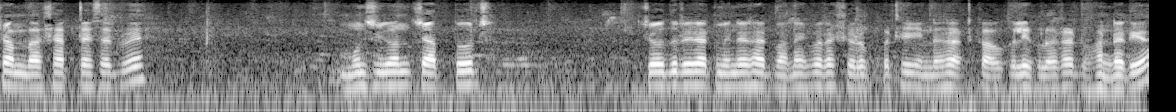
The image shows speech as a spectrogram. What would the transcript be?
সন্ধ্যা সাতটায় ছাড়বে। মুন্সিগঞ্জ, চাঁদপুর চৌধুরীঘাট মিনারহাট, বানাইপাড়া, সৌরভকাঠি, ইন্দারহাট, কাউখালী, হুলারহাট, ভান্ডারিয়া।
